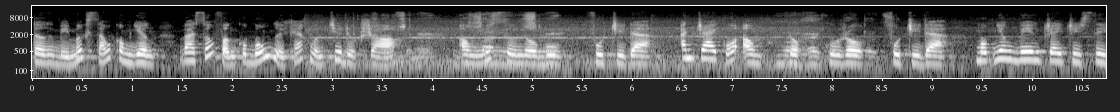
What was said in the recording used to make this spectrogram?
tân bị mất 6 công dân và số phận của 4 người khác vẫn chưa được rõ. Ông Mitsunobu Fujida, anh trai của ông Rokuro Fujida, một nhân viên JGC,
